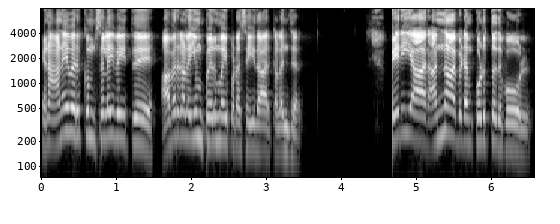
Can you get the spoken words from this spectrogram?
என அனைவருக்கும் சிலை வைத்து அவர்களையும் பெருமைப்பட செய்தார் கலைஞர். பெரியார் அண்ணாவிடம் கொடுத்தது போல்.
